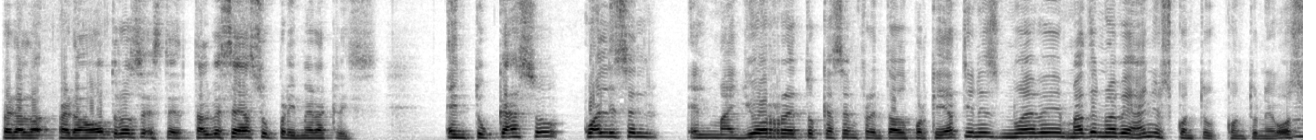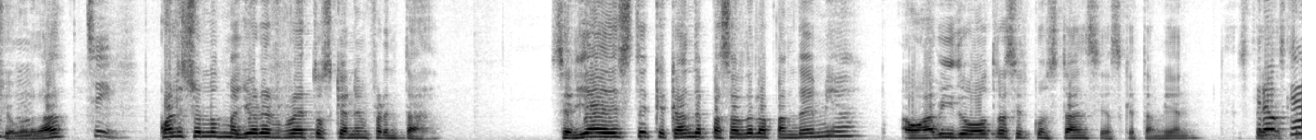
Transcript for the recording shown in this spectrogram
Pero, pero a otros, este, tal vez sea su primera crisis. En tu caso, ¿cuál es el, mayor reto que has enfrentado? Porque ya tienes nueve, más de nueve años con tu, con tu negocio, ¿verdad? Sí. ¿Cuáles son los mayores retos que han enfrentado? ¿Sería este que acaban de pasar de la pandemia? ¿O ha habido otras circunstancias que también Creo que,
